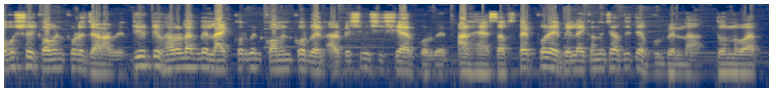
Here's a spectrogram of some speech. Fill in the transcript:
অবশ্যই কমেন্ট করে জানাবেন। ভিডিওটি ভালো লাগলে লাইক করবেন কমেন্ট করবেন, আর বেশি বেশি শেয়ার করবেন। আর হ্যাঁ সাবস্ক্রাইব করে বেল আইকনে চাপ দিতে ভুলবেন না। ধন্যবাদ।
